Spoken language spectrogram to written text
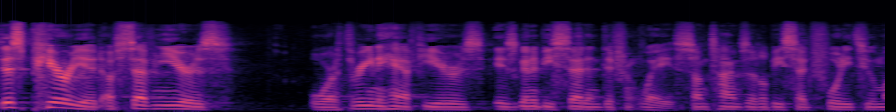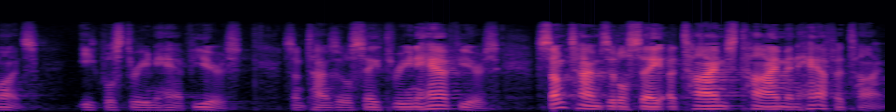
this period of seven years or three and a half years is going to be said in different ways. Sometimes it'll be said 42 months equals three and a half years. Sometimes it'll say three and a half years. Sometimes it'll say a time's time and half a time,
